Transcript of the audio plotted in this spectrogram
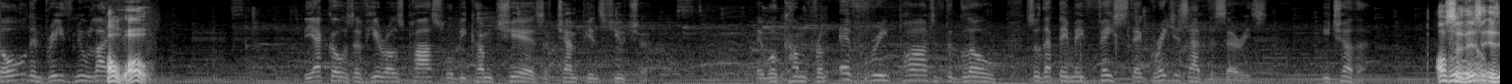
old and breathe new life. Oh, whoa. The echoes of heroes past will become cheers of champions' future. They will come from every part of the globe so that they may face their greatest adversaries, each other. Also, this is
